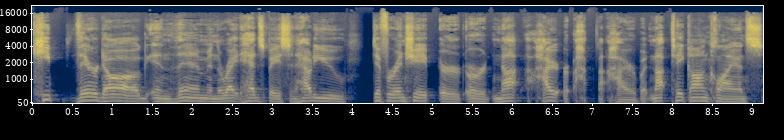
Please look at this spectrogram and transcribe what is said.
keep their dog and them in the right headspace? And how do you differentiate or or not hire or not hire but not take on clients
